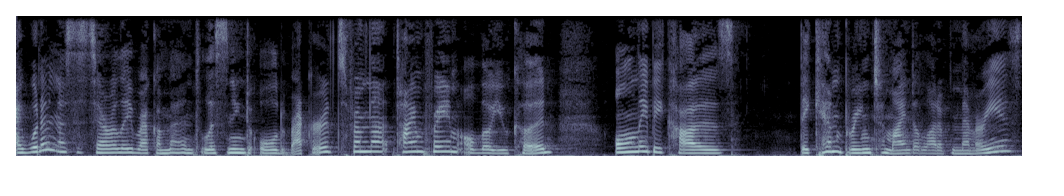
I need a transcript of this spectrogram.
I wouldn't necessarily recommend listening to old records from that time frame, although you could, only because they can bring to mind a lot of memories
